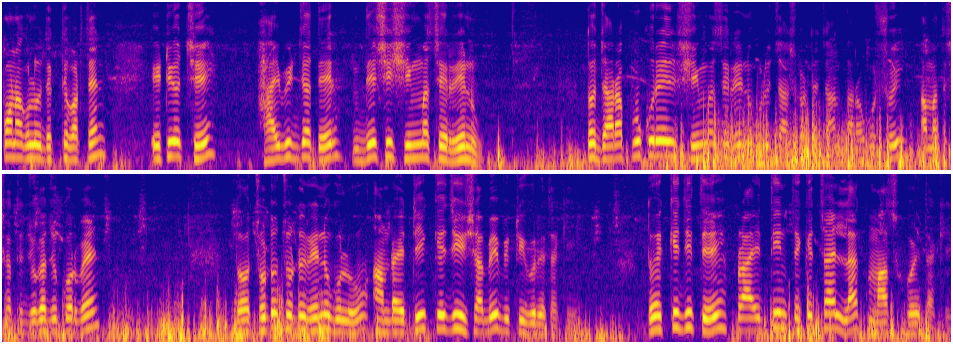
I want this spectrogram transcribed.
পোনাগুলো দেখতে পাচ্ছেন, এটি হচ্ছে হাইব্রিড জাতের দেশি শিং মাছের রেণু। তো যারা পুকুরে শিং মাছের রেণুগুলো চাষ করতে চান, তারা অবশ্যই আমাদের সাথে যোগাযোগ করবেন। তো ছোট ছোট রেণুগুলো আমরা এটি কেজি হিসাবে বিক্রি করে থাকি। তো এক কেজিতে প্রায় তিন থেকে চার লাখ মাছ হয়ে থাকে।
